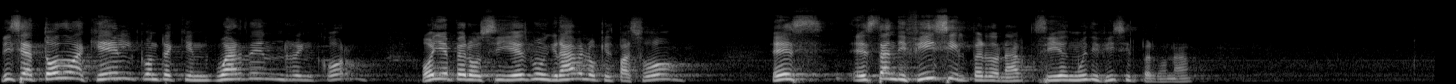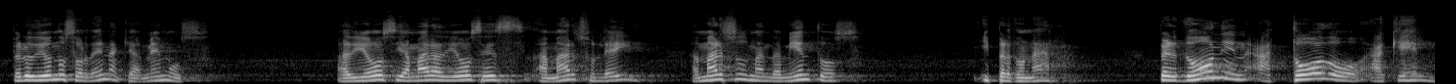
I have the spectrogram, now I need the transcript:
Dice a todo aquel contra quien guarden rencor. Oye, pero si es muy grave lo que pasó, es, es tan difícil perdonar. Sí, es muy difícil perdonar. Pero Dios nos ordena que amemos a Dios y amar a Dios es amar su ley, amar sus mandamientos y perdonar. Perdonen a todo aquel,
